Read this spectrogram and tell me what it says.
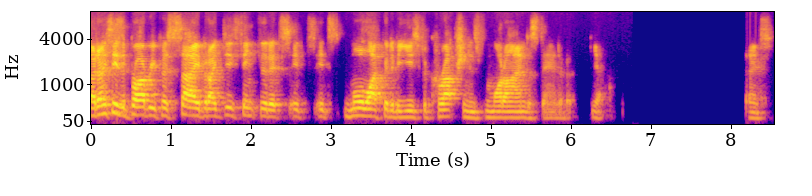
I don't see it as a bribery per se, but I do think that it's it's it's more likely to be used for corruption, is from what I understand of it. Yeah. Thanks.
